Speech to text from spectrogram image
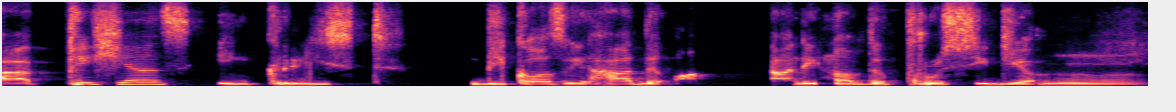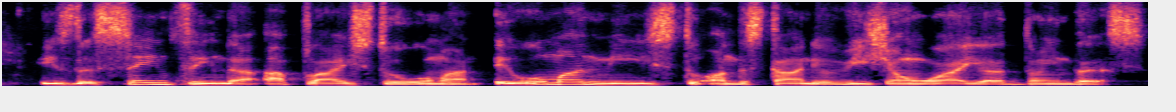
our patience increased because we had the understanding of the procedure. Mm. It's the same thing that applies to a woman. A woman needs to understand your vision why you're doing this.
